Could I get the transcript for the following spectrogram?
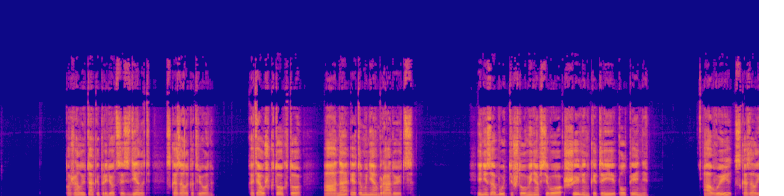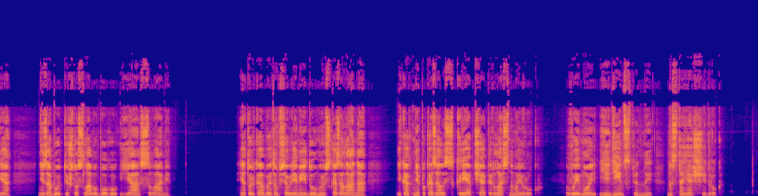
«Пожалуй, так и придется сделать», — сказала Катриона. «Хотя уж кто-кто, а она этому не обрадуется. И не забудьте, что у меня всего шиллинг и три полпенни. — А вы, — сказал я, — не забудьте, что, слава богу, я с вами. — Я только об этом все время и думаю, — сказала она, и, как мне показалось, крепче оперлась на мою руку. Вы мой единственный настоящий друг.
